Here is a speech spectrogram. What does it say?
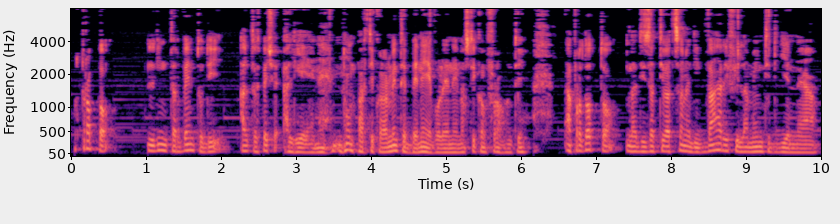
Purtroppo l'intervento di altre specie aliene, non particolarmente benevole nei nostri confronti, ha prodotto la disattivazione di vari filamenti di DNA,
